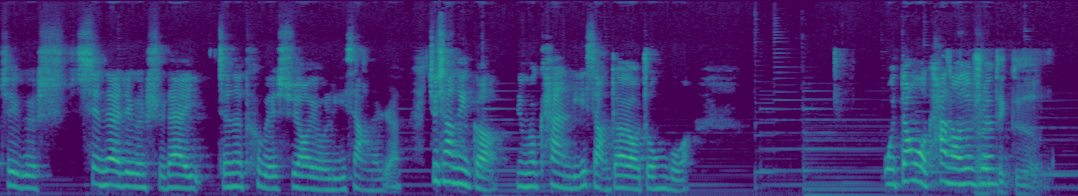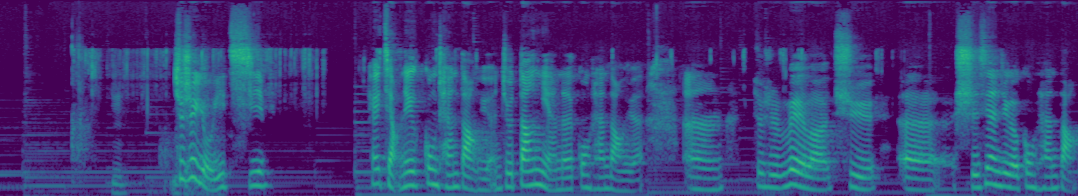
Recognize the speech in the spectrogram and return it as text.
这个现在这个时代真的特别需要有理想的人，就像那个你有没有看《理想照耀中国》？我当我看到就是这个，嗯，就是有一期。还讲那个共产党员，就当年的共产党员，嗯，就是为了去呃实现这个共产党，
